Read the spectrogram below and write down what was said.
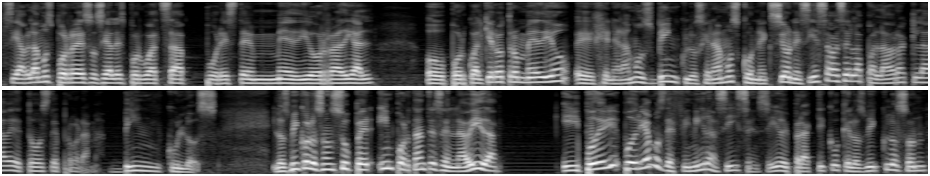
si hablamos por redes sociales, por WhatsApp, por este medio radial o por cualquier otro medio, eh, generamos vínculos, generamos conexiones y esa va a ser la palabra clave de todo este programa, vínculos. Los vínculos son súper importantes en la vida y podríamos definir así, sencillo y práctico, que los vínculos son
